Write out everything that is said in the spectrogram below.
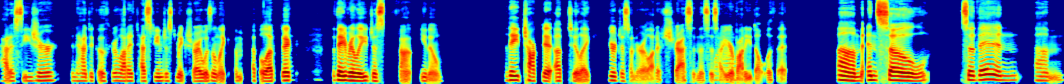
had a seizure. And had to go through a lot of testing just to make sure I wasn't, like, um, epileptic. But they really just fou you know, they chalked it up to, like, "You're just under a lot of stress, and this is how your Wow. body dealt with it." Um, and so so then, um,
